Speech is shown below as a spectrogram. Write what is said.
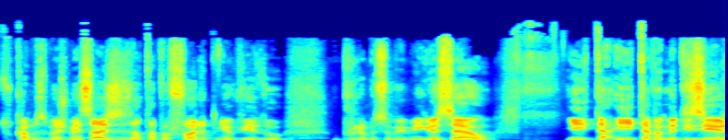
trocámos umas mensagens, ele estava fora, tinha ouvido o programa sobre a imigração, e ta- estava-me a dizer,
